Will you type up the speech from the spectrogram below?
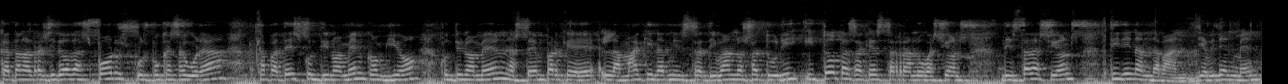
que tant el regidor d'Esports us, puc assegurar que pateix contínuament, com jo, contínuament estem perquè la màquina administrativa no s'aturi i totes aquestes renovacions d'instal·lacions tirin endavant. I evidentment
